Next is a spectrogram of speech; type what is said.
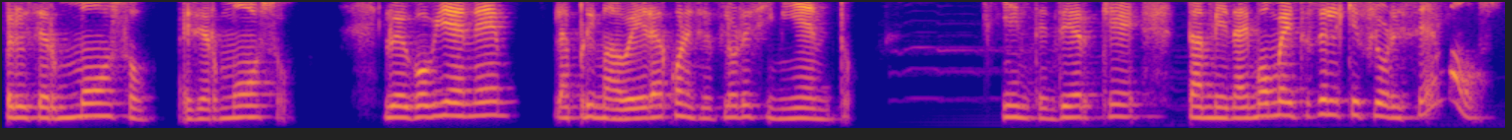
pero es hermoso, es hermoso. Luego viene la primavera con ese florecimiento y entender que también hay momentos en el que florecemos,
